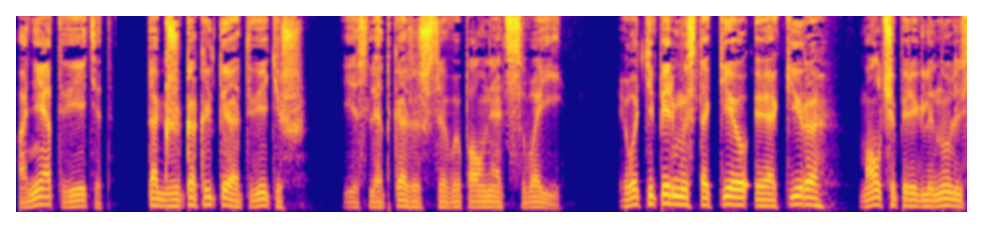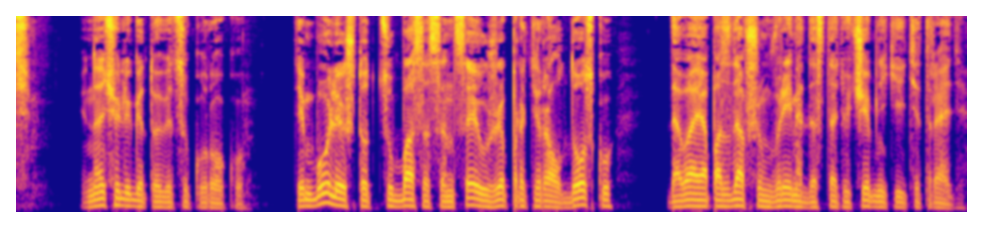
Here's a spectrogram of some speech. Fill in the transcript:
они ответят, так же, как и ты ответишь, если откажешься выполнять свои. И вот теперь мы с Такео и Акира молча переглянулись и начали готовиться к уроку. Тем более, что Цубаса-сенсей уже протирал доску, давая опоздавшим время достать учебники и тетради.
